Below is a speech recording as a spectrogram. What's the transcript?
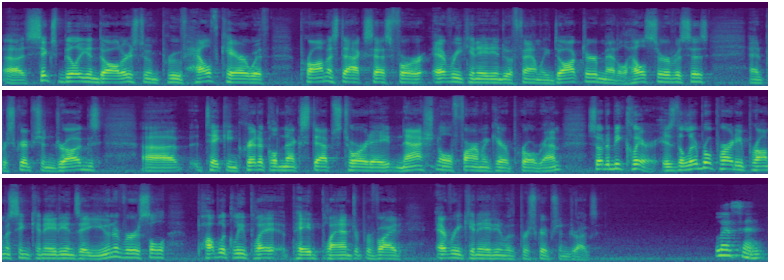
uh, $6 billion to improve health care with promised access for every Canadian to a family doctor, mental health services, and prescription drugs, uh, taking critical next steps toward a national pharmacare program. So, to be clear, is the Liberal Party promising Canadians a universal, publicly play, paid plan to provide every Canadian with prescription drugs? Listen,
